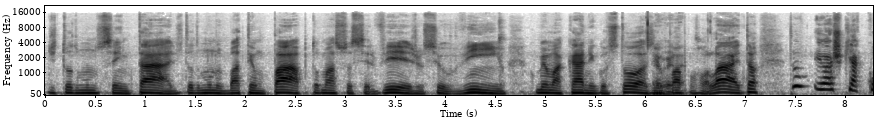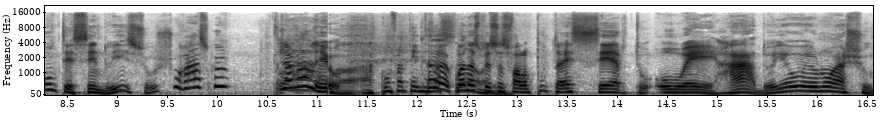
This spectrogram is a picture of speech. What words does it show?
de todo mundo sentar, de todo mundo bater um papo, tomar sua cerveja, o seu vinho, comer uma carne gostosa É e o papo rolar e tal. Então, eu acho que acontecendo isso, o churrasco já valeu. A, confraternização. Então, quando as pessoas ali. falam, puta, é certo ou é errado, eu, eu não acho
